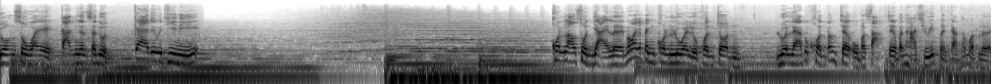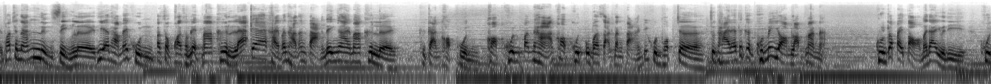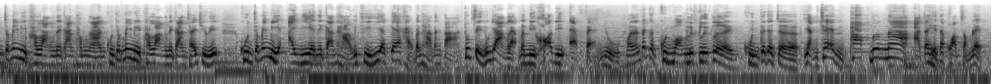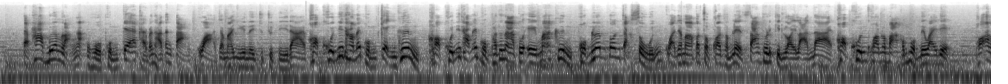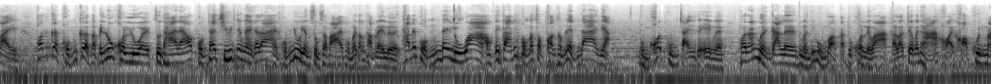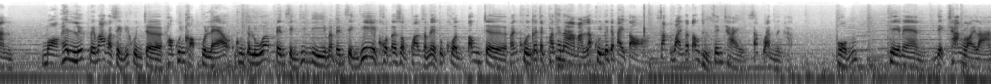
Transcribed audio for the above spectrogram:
ดวงซวย การเงินสะดุด แก้ด้วยวิธีนี้ คนเราส่วนใหญ่เลย ไม่ว่าจะเป็นคนรวยหรือคนจนล้วนแล้วทุกคนต้องเจออุปสรรคเจอปัญหาชีวิตเหมือนกันทั้งหมดเลย เพราะฉะนั้นหนึ่งสิ่งเลยที่จะทำให้คุณประสบความสำเร็จมากขึ้น และแก้ไขปัญหาต่างๆ ได้ง่ายมากขึ้นเลย คือการขอบคุณ ขอบคุณปัญหาขอบคุณอุปสรรคต่าง ๆ ที่คุณพบเจอ สุดท้ายแล้วถ้าเกิดคุณไม่ยอมรับมันอะ คุณก็ไปต่อไม่ได้อยู่ดี คุณจะไม่มีพลังในการทำงาน คุณจะไม่มีพลังในการใช้ชีวิต คุณจะไม่มีไอเดียในการหาวิธีที่จะแก้ไขปัญหาต่างๆ ทุกสิ่งทุกอย่างแหละมันมีข้อดีแอบแฝงอยู่เพราะฉะนั้นถ้าเกิดคุณมองลึกๆเลย คุณก็จะเจออย่างเช่น ภาพเบื้องหน้าอาจจะเห็นแต่ความสำเร็จ แต่ภาพเบื้องหลังอะโอ้โหผมแก้ไขปัญหาต่างๆ กว่าจะมายืนในจุดๆนี้ได้ ขอบคุณที่ทำให้ผมเก่งขึ้น ขอบคุณที่ทำให้ผมพัฒนาตัวเองมากขึ้น ผมเริ่มต้นจากศูนย์กว่าจะมาประสบความสำเร็จสร้างธุรกิจร้อยล้านได้ ขอบคุณความลำบากของผมในวัยเด็กเพราะอะไร เพราะถ้าเกิดผมเกิดมาเป็นลูกคนรวย สุดท้ายแล้ว ผมใช้ชีวิตยังไงก็ได้ ผมอยู่อย่างสุขสบาย ผมไม่ต้องทำอะไรเลยทำให้ผมได้รู้ว่าในการที่ผมประสบความสำเร็จได้เนี่ย ผมโคตรภูมิใจในตัวเองเลย เพราะฉะนั้นเหมือนกันเลย เหมือนที่ผมบอกกับทุกคนเลยว่า เราเจอปัญหาขอให้ขอบคุณมัน มองให้ลึกไปมากกว่าสิ่งที่คุณเจอ พอคุณขอบคุณแล้ว คุณจะรู้ว่าเป็นสิ่งที่ดี มันเป็นสิ่งที่คนประสบความสำเร็จทุกคนต้องเจอเพราะฉะนั้นคุณก็จะพัฒนามันแล้วคุณก็จะไปต่อ สักวันก็ต้องถึงเส้นชัยสักวันหนึ่งครับ ผมเคแมนเด็กช่างร้อยล้าน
